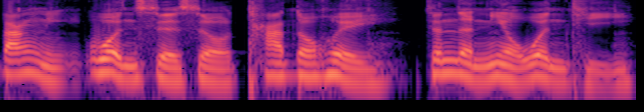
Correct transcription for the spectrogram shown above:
当你问事的时候，他都会真的你有问题。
